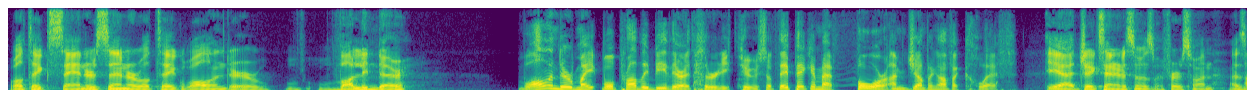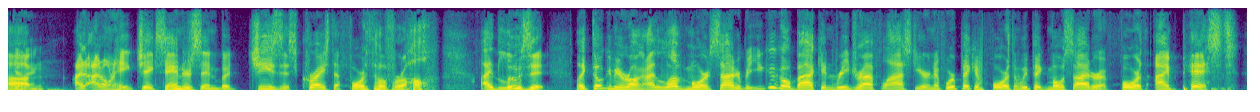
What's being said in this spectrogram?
we'll take Sanderson or we'll take Wallinder. Wallinder. Wallinder might will probably be there at 32. So if they pick him at four, I'm jumping off a cliff. Yeah, Jake Sanderson was my first one. I was kidding. Um, I, I don't hate Jake Sanderson, but Jesus Christ, at fourth overall, I'd lose it. Like, don't get me wrong, I love Moritz Seider, but you could go back and redraft last year, and if we're picking fourth and we pick Mo Seider at fourth, I'm pissed.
